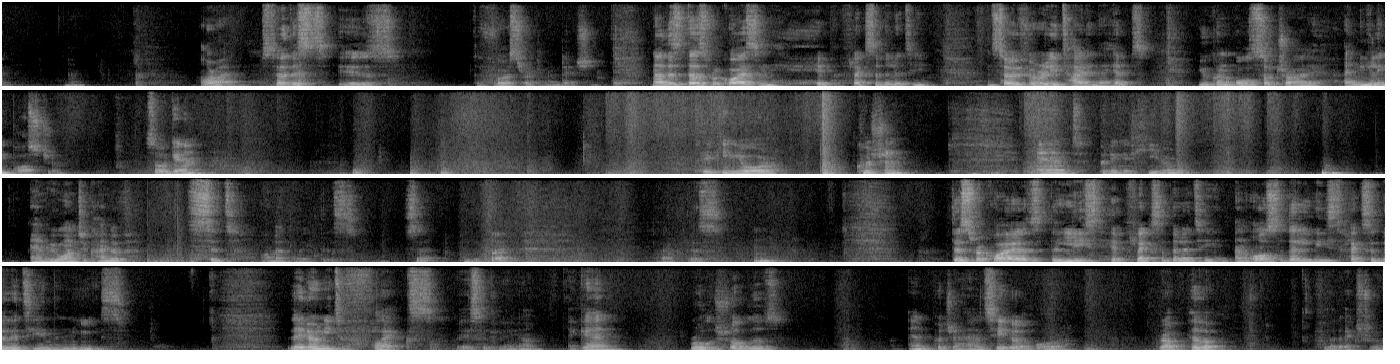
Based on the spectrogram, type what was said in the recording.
Yeah? All right, so this is the first recommendation. Now this does require some hip flexibility, and so if you're really tight in the hips, you can also try a kneeling posture. So again, taking your cushion and putting it here and we want to kind of sit on it like this. So, back like this. Hmm? This requires the least hip flexibility and also the least flexibility in the knees. They don't need to flex, basically. Yeah? Again, roll the shoulders and put your hands here or grab a pillow for that extra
